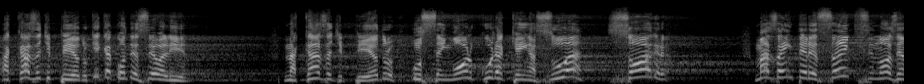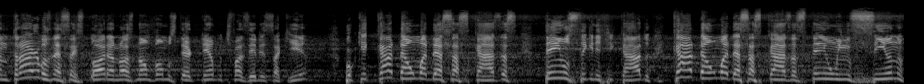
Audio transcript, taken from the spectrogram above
a casa de Pedro. O que, que aconteceu ali? Na casa de Pedro, o Senhor cura quem? A sua sogra. Mas é interessante, se nós entrarmos nessa história, nós não vamos ter tempo de fazer isso aqui, porque cada uma dessas casas tem um significado, cada uma dessas casas tem um ensino,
